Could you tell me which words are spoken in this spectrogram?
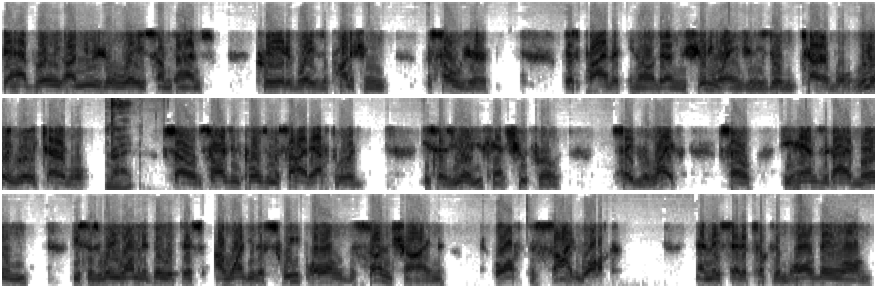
they have really unusual ways sometimes, creative ways of punishing a soldier. This private, you know, they're in the shooting range and he's doing terrible, really, really terrible. Right. So the sergeant pulls him aside afterward. He says, "You know, you can't shoot for save your life." So he hands the guy a broom. He says, "What do you want me to do with this? I want you to sweep all of the sunshine off the sidewalk." And they said it took him all day long.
